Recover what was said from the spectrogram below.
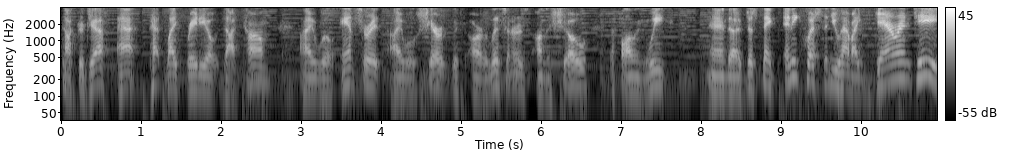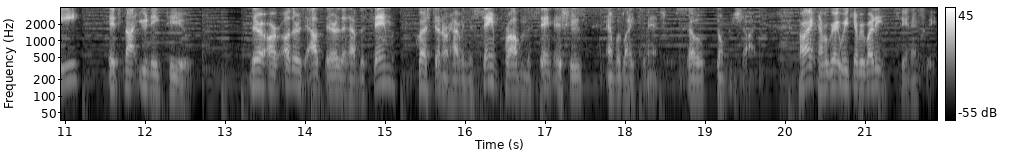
Dr. Jeff at petliferadio.com. I will answer it. I will share it with our listeners on the show the following week. And uh, just think any question you have, I guarantee it's not unique to you. There are others out there that have the same question or having the same problem, the same issues, and would like some answers. So don't be shy. All right. Have a great week, everybody. See you next week.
